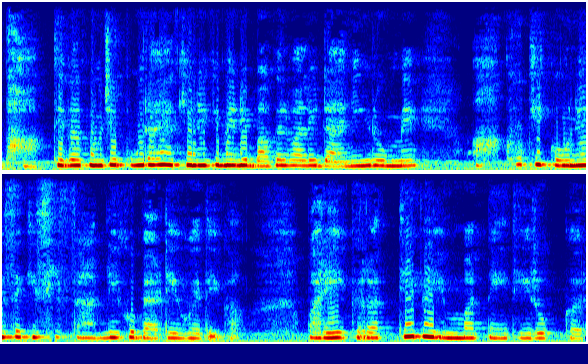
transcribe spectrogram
भागते वक्त मुझे पूरा यकीन है कि मैंने बगल वाले डाइनिंग रूम में आँखों के कोने से किसी फैमिली को बैठे हुए देखा। पर एक रत्ती भी हिम्मत नहीं थी रुक कर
